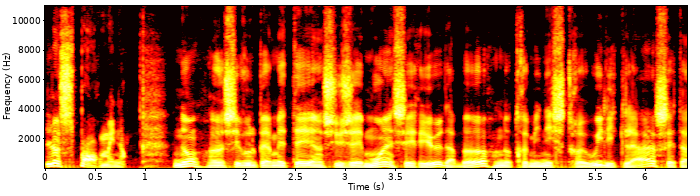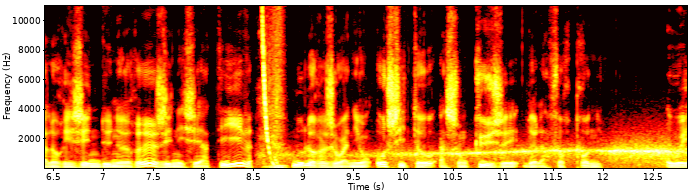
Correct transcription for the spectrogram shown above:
Le sport, mais non. Non, euh, si vous le permettez, un sujet moins sérieux d'abord. Notre ministre Willy Klaas est à l'origine d'une heureuse initiative. Nous le rejoignons aussitôt à son QG de la Fort Pronu. Oui,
